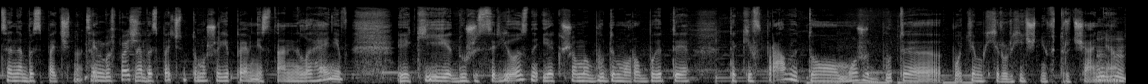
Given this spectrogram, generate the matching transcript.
це небезпечно. Це небезпечно? Небезпечно, тому що є певні стани легенів, які дуже серйозні, і якщо ми будемо робити такі вправи, то можуть бути потім хірургічні втручання.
